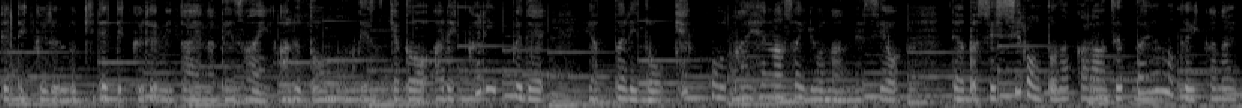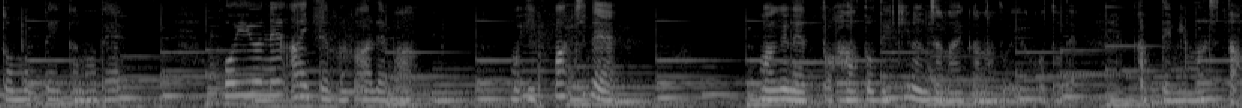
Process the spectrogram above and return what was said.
出てくる浮き出てくるみたいなデザインあると思うんですけどあれクリップでやったりと結構大変な作業なんですよ。で私素人だから絶対うまくいかないと思っていたのでこういうねアイテムがあればもう一発でマグネットハートできるんじゃないかなということで買ってみました。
